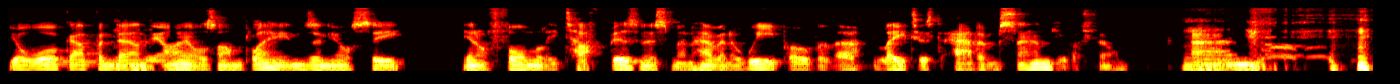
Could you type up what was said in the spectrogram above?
You'll walk up and down mm. the aisles on planes, and you'll see, you know, formerly tough businessmen having a weep over the latest Adam Sandler film. Mm. And,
